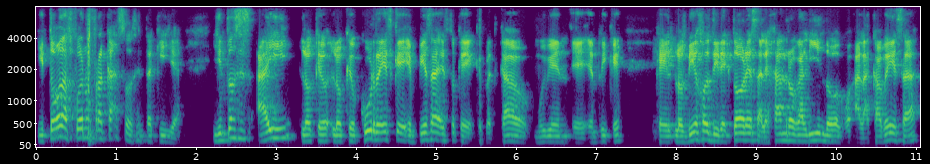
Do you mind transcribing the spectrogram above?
y todas fueron fracasos en taquilla. Y entonces ahí lo que, lo que ocurre es que empieza esto que, que platicaba muy bien eh, Enrique, que los viejos directores, Alejandro Galindo a la cabeza,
